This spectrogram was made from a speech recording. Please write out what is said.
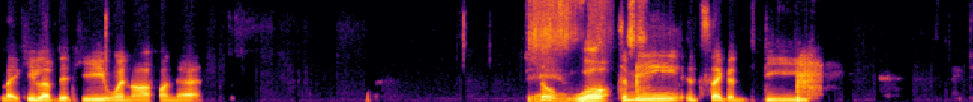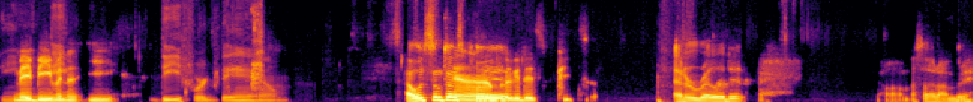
like he loved it. He went off on that. So Well, to me, it's like a D, maybe D- even an E. D for damn. I would sometimes Damn, play look at this pizza. At a relative. Oh, más hambre.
